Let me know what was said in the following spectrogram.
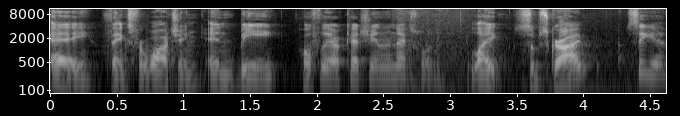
A, thanks for watching, and B, hopefully I'll catch you in the next one. Like, subscribe, see ya.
